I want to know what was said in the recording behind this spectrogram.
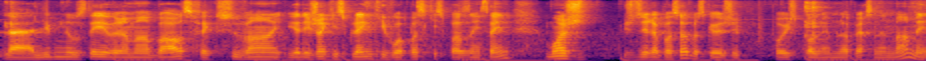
la luminosité est vraiment basse, fait que souvent, il y a des gens qui se plaignent qui voient pas ce qui se passe dans les scènes. Moi, je, je dirais pas ça parce que j'ai pas eu ce problème-là personnellement, mais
